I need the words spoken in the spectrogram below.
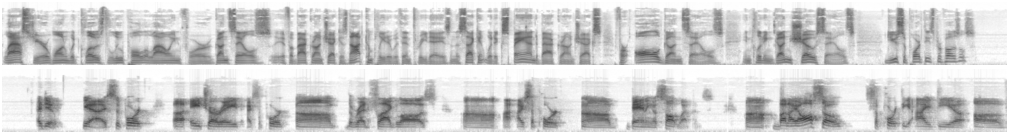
last year. One would close the loophole allowing for gun sales if a background check is not completed within three days, and the second would expand background checks for all gun sales, including gun show sales. Do you support these proposals? I do. Yeah, I support uh, HR 8. I support um, the red flag laws. Uh, I, I, support uh, banning assault weapons. Uh, but I also support the idea of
